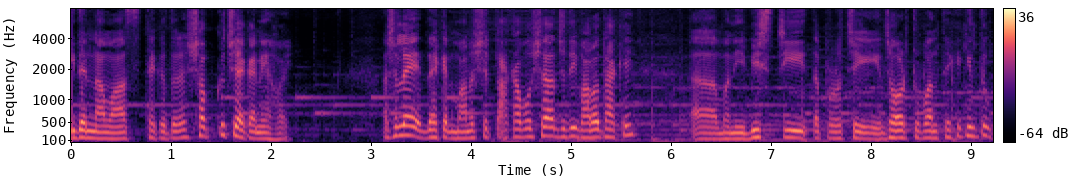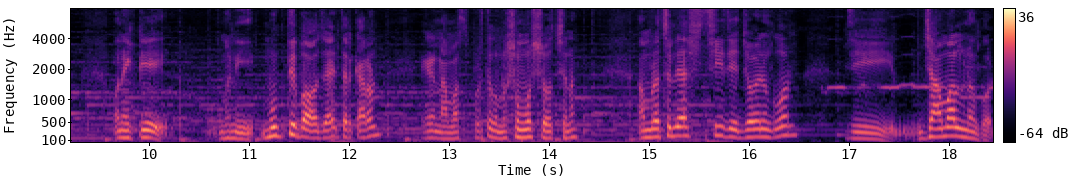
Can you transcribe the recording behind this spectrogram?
ঈদের নামাজ থেকে ধরে সব কিছু এখানে হয়। আসলে দেখেন, মানুষের টাকা পয়সা যদি ভালো থাকে মানে বৃষ্টি, তারপর হচ্ছে ঝড় তুফান থেকে কিন্তু অনেকটি মানে মুক্তি পাওয়া যায়। তার কারণ এখানে নামাজ পড়তে কোনো সমস্যা হচ্ছে না। আমরা চলে আসছি যে জয়নগর, যে জামালনগর।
